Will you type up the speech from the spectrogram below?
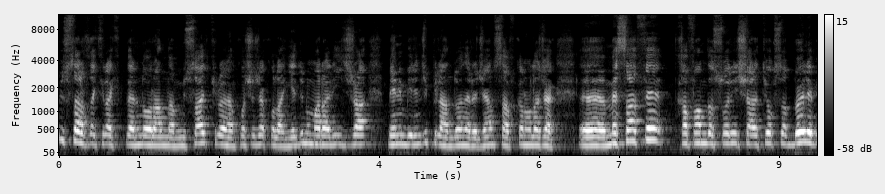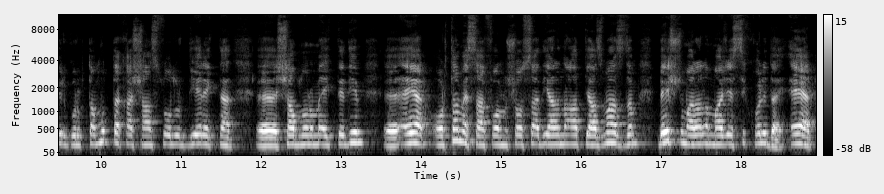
Üst taraftaki rakiplerinde oranla müsait kiloyla koşacak olan 7 numaralı icra benim birinci planda önereceğim safkan olacak. E, mesafe kafamda soru işareti yoksa böyle bir grupta mutlaka şanslı olur diyerekten e, şablonuma eklediğim e, eğer orta mesafe olmuş olsaydı yanına at yazmazdım. 5 numaralı Majestic Holiday eğer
